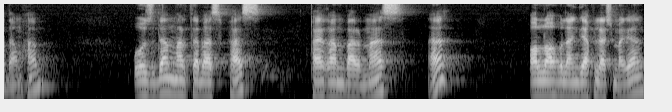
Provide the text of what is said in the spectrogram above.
odam ham o'zidan martabasi past payg'ambar emas olloh bilan gaplashmagan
